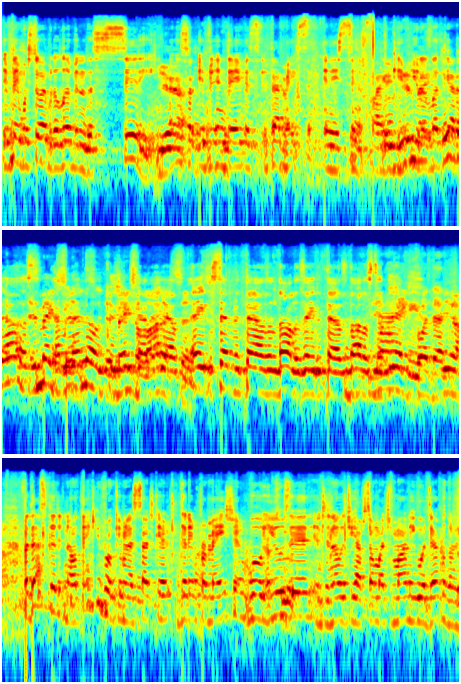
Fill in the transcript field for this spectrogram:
if they were still able to live in the city. Yeah. guess If in Davis, if that makes any sense, like if It you to make- look It at a. does. It makes I mean, I know because you gotta have sense. eighty, seventy thousand dollars, eighty thousand dollars to live Right, here. for the, Yeah. but that's good to know. Thank you for giving us such good, good information. We'll use it, and to know that you have so much money, we're definitely gonna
